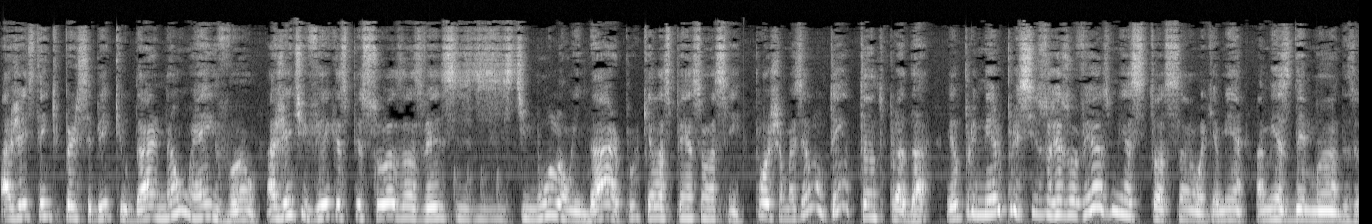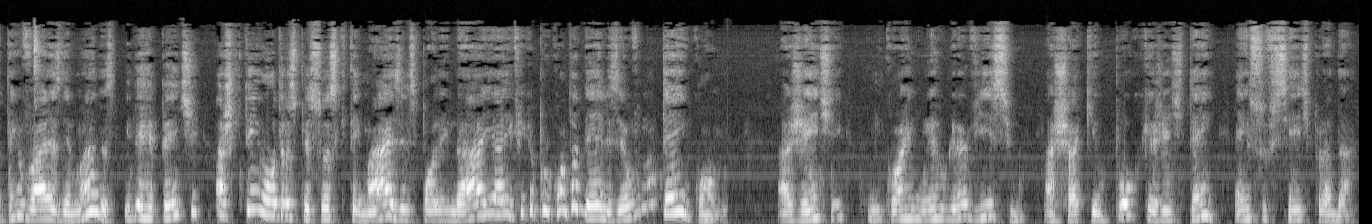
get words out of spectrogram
a gente tem que perceber que o dar não é em vão. A gente vê que as pessoas às vezes se desestimulam em dar porque elas pensam assim: poxa, mas eu não tenho tanto para dar. Eu primeiro preciso resolver as minhas situação aqui, a minha, as minhas demandas. Eu tenho várias demandas e de repente acho que tem outras pessoas que têm mais, eles podem dar e aí fica por conta deles. Eu não tenho como. A gente incorre num erro gravíssimo, achar que o pouco que a gente tem é insuficiente para dar.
